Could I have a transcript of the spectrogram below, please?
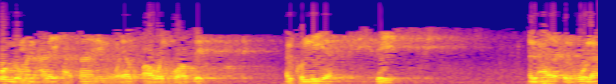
كل من عليها فان ويبقى وجه ربك الكلية في الآية الأولى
